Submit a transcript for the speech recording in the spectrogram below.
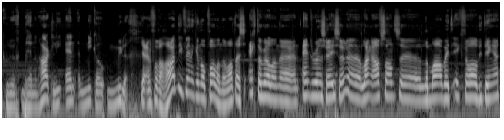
1-coureur Brendan Hartley en Nico Muller. Ja, en voor Hardy vind ik een opvallende. Want hij is echt toch wel een, eh, een endurance racer. eh, lange afstand, eh, Le Mans, weet ik veel, al die dingen.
